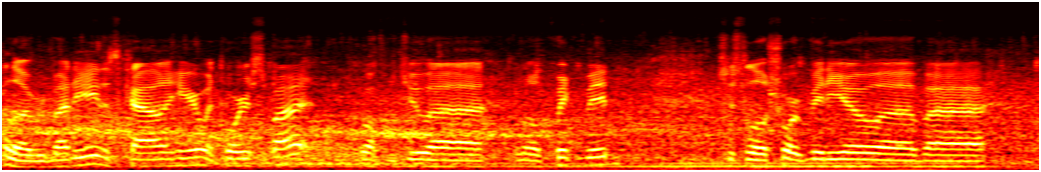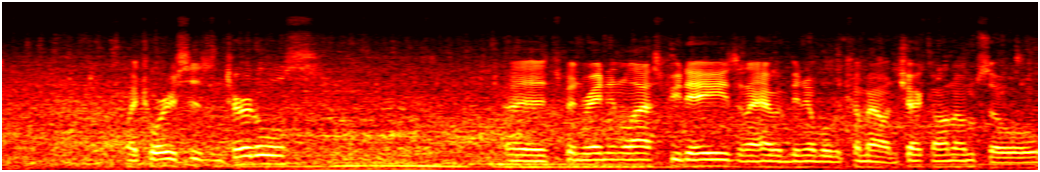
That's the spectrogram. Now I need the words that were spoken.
Hello everybody, this is Kyle here with Tortoise Spot. Welcome to uh, a little quick vid. It's just a little short video of uh, my tortoises and turtles. Uh, it's been raining the last few days and I haven't been able to come out and check on them, so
